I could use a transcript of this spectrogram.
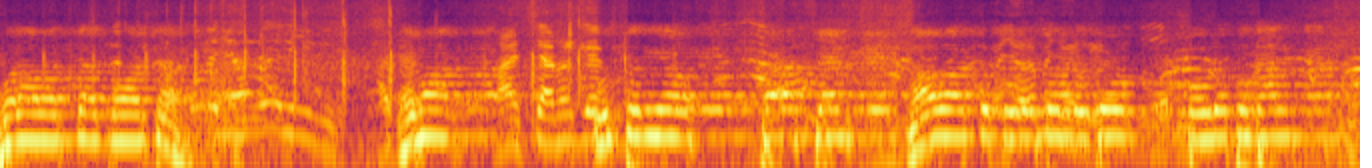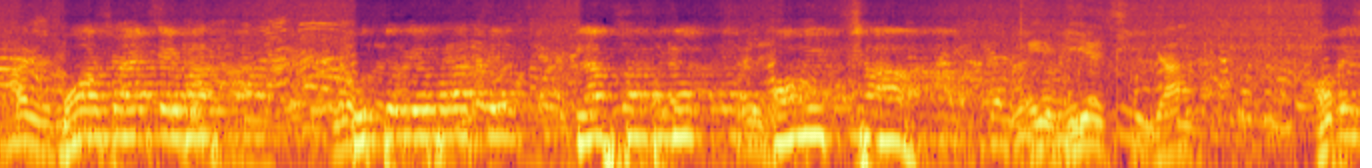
ভোলা বচ্চন মহাশয়। এবং উত্তরীয় নবাবপুর পৌরসভার উপ পৌরপ্রধান মহাশয়কে এবার উত্তরীয় পড়াচ্ছেন ক্লাব সম্পাদক অমিত সাহা অমিত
